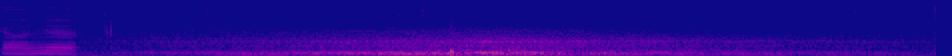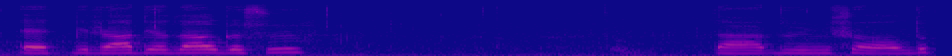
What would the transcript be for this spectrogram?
yani Evet bir radyo dalgası daha duymuş olduk.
